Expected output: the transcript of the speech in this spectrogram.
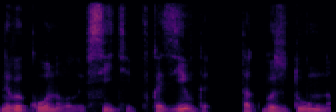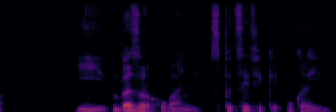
не виконували всі ті вказівки так бездумно і без врахування специфіки України?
